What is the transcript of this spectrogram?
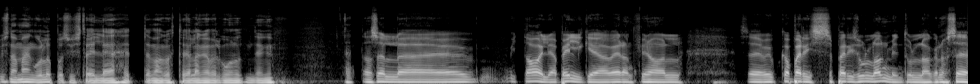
üsna mängu lõpus vist välja jah, et tema kohta ei ole ka veel kuulnud midagi. et no selle Itaalia-Belgia veerandfinaal, see võib ka päris, päris hull andmine tulla, aga noh, see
